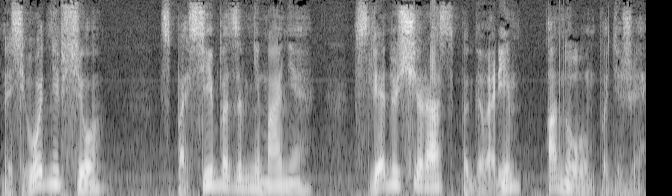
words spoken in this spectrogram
На сегодня все. Спасибо за внимание. В следующий раз поговорим о новом падеже.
